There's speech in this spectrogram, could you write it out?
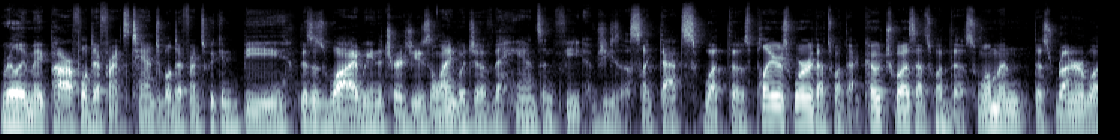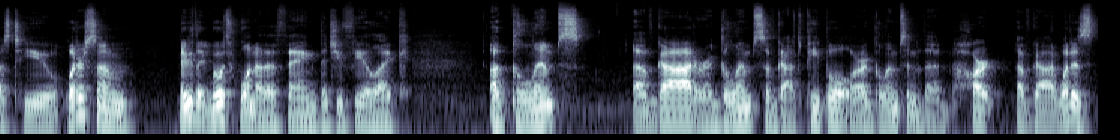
really make powerful difference, tangible difference. We can be. This is why we in the church use the language of the hands and feet of Jesus. Like that's what those players were. That's what that coach was. That's what this woman, this runner was to you. What are some maybe like what's one other thing that you feel like a glimpse of God or a glimpse of God's people or a glimpse into the heart of God? What is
